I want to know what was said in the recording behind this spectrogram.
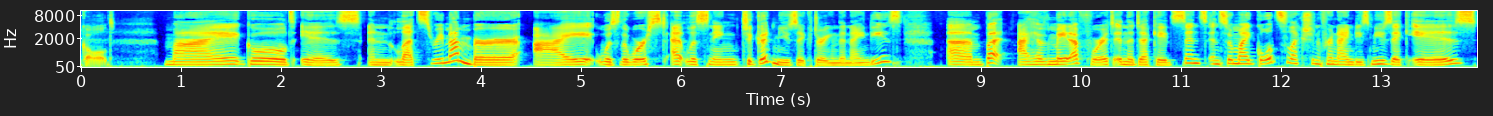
gold? My gold is, and let's remember, I was the worst at listening to good music during the 90s, um, but I have made up for it in the decades since. And so my gold selection for 90s music is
